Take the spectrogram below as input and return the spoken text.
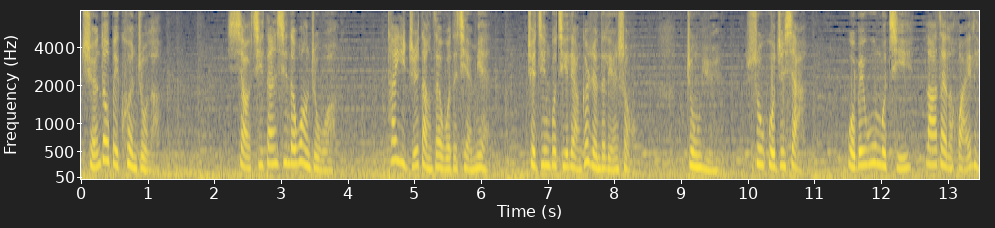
全都被困住了。小七担心地望着我，他一直挡在我的前面，却经不起两个人的联手。终于，疏忽之下，我被乌木齐拉在了怀里。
